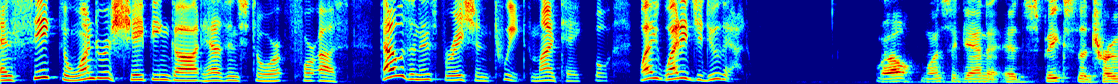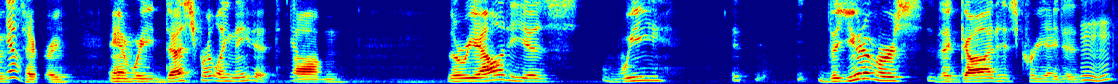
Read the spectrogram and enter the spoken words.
and seek the wondrous shaping God has in store for us. That was an inspiration tweet, my take. Well, why, why did you do that? Well, once again, it, it speaks the truth, Yeah. Terry, and we desperately need it. Yeah. Um, the reality is, we, it, the universe that God has created Mm-hmm.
